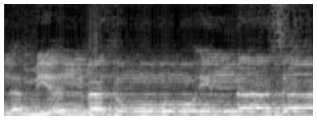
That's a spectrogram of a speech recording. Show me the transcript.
لم يلبثوا إلا ساعة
